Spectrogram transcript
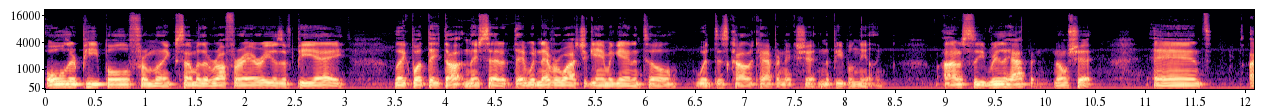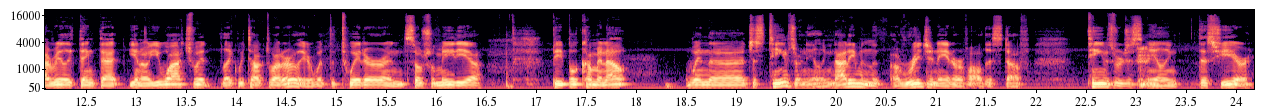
older people from like some of the rougher areas of PA, like what they thought, and they said they would never watch a game again until with this Colin Kaepernick shit and the people kneeling. Honestly, really happened. No shit. And I really think that you know you watch with like we talked about earlier with the Twitter and social media, people coming out when the just teams are kneeling. Not even the originator of all this stuff. Teams were just kneeling this year.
